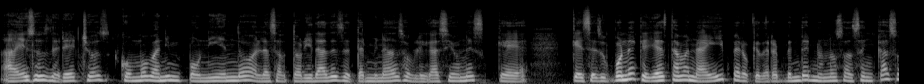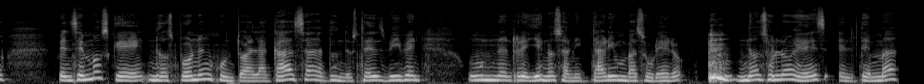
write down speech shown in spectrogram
a esos derechos, cómo van imponiendo a las autoridades determinadas obligaciones que, que se supone que ya estaban ahí, pero que de repente no nos hacen caso. Pensemos que nos ponen junto a la casa donde ustedes viven un relleno sanitario, un basurero. no solo es el tema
